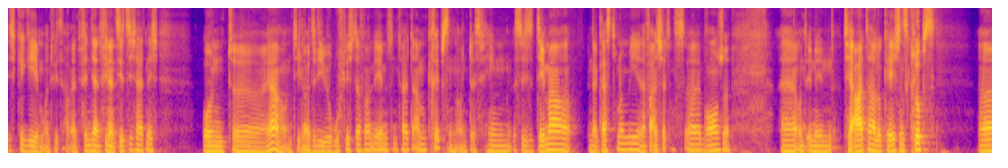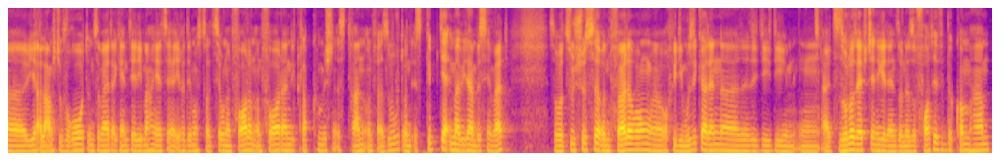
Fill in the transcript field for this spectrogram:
nicht gegeben. Und wie gesagt, finanziert sich halt nicht. Und äh, ja, und die Leute, die beruflich davon leben, sind halt am Krebsen. Und deswegen ist dieses Thema in der Gastronomie, in der Veranstaltungsbranche äh, und in den Theater, Locations, Clubs, äh, wie Alarmstufe Rot und so weiter, kennt ihr, die machen jetzt ja ihre Demonstrationen und fordern und fordern. Die Club Commission ist dran und versucht. Und es gibt ja immer wieder ein bisschen was so Zuschüsse und Förderung, äh, auch wie die Musiker denn, äh, die, die, die als Solo-Selbstständige denn so eine Soforthilfe bekommen haben.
